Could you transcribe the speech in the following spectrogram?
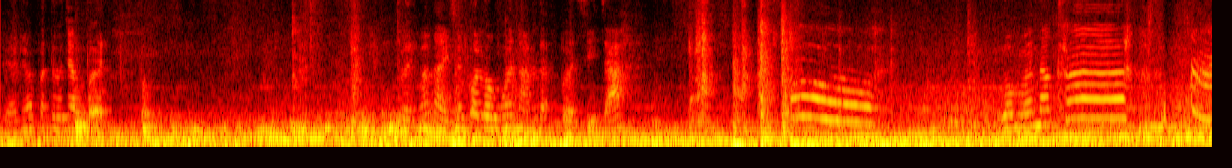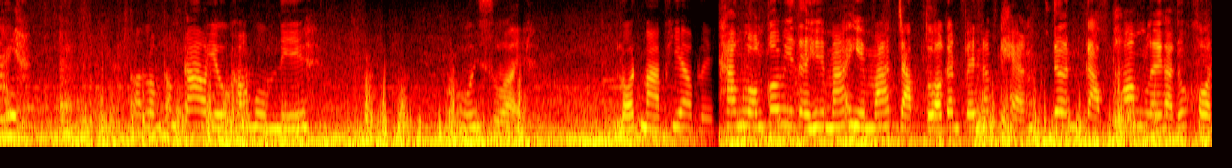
เดี๋ยวเดี๋ยวประตูจะเปิดเปิ ดเมื่อไหร่ฉันก็ลงเมื่อนั้นแหละเปิดสิจ๊ะโอ้ลงแล้วนะคะอายตอนลงต้องก้าวอยู่เขามุมนี้โอ้ยสวยรถมาเพียบเลย ทางลงก็มีแต่หิมะหิมะจับตัวกันเป็นน้ำแข็งเดินกลับห้องเลยค่ะทุกคน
